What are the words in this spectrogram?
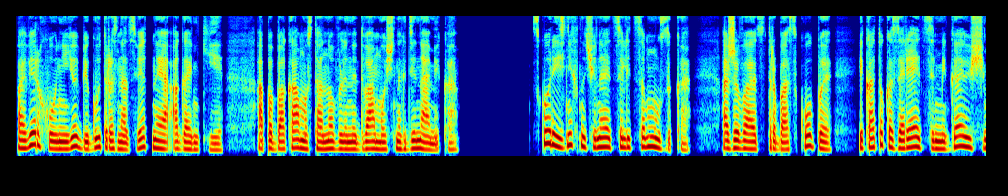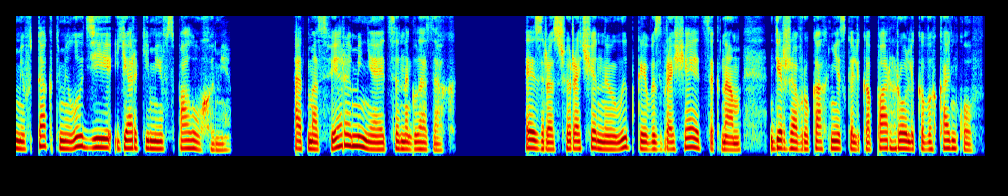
Поверху у нее бегут разноцветные огоньки, а по бокам установлены два мощных динамика. Вскоре из них начинает целиться музыка, оживают стробоскопы, и каток озаряется мигающими в такт мелодии яркими всполохами. Атмосфера меняется на глазах. Эзра с широченной улыбкой возвращается к нам, держа в руках несколько пар роликовых коньков.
